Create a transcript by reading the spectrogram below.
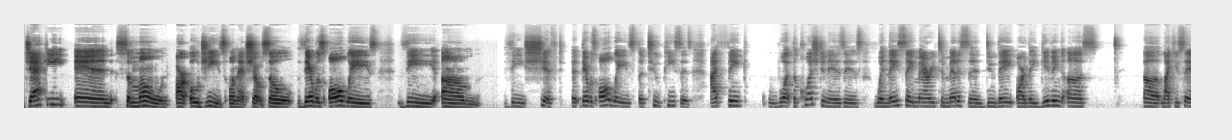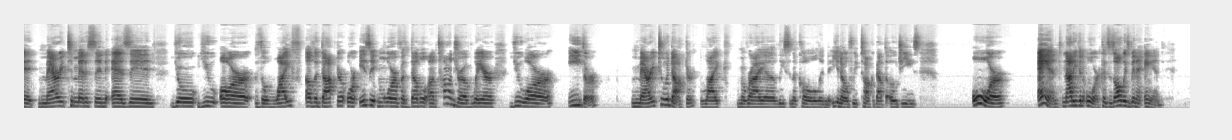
Jackie and Simone are OGs on that show. So there was always the um the shift. Uh, There was always the two pieces. I think what the question is is when they say married to medicine, do they are they giving us uh like you said married to medicine as in you're you are the wife of a doctor or is it more of a double entendre of where you are either married to a doctor like mariah lisa nicole and you know if we talk about the og's or and not even or because it's always been an and.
